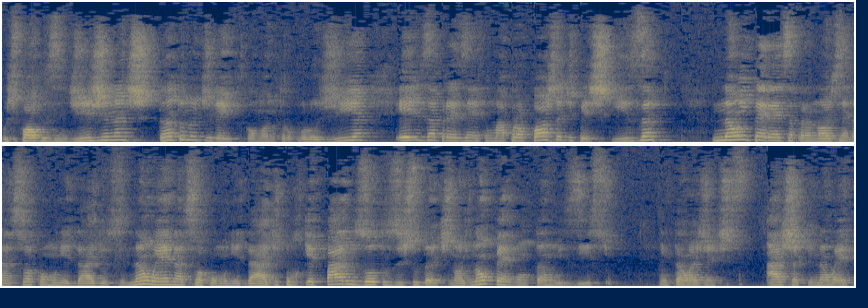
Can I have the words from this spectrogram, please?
Os povos indígenas, tanto no direito como na antropologia, eles apresentam uma proposta de pesquisa. Não interessa para nós se é na sua comunidade ou se não é na sua comunidade, porque para os outros estudantes nós não perguntamos isso. Então a gente acha que não é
